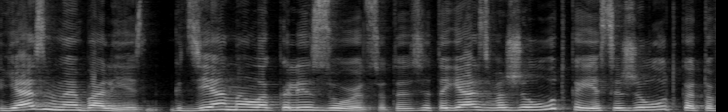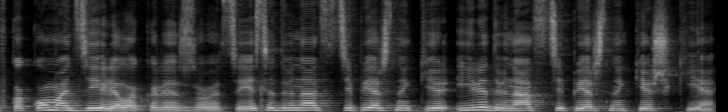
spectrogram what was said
язвенная болезнь, где она локализуется. То есть это язва желудка, если желудка, то в каком отделе локализуется. Если 12-перстной или 12-перстной кишки.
